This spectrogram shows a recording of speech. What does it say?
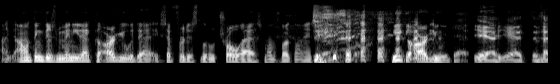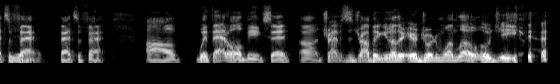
I, I don't think there's many that could argue with that except for this little troll ass motherfucker on Instagram. he could argue with that. Yeah, yeah, th- that's a fact. That's a fact. Uh, with that all being said, uh, Travis is dropping another Air Jordan 1 low, OG.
